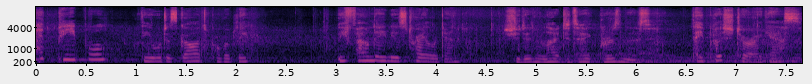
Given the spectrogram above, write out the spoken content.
Dead people. The Order's guard, probably. We found Aelia's trail again. She didn't like to take prisoners. They pushed her, I guess.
